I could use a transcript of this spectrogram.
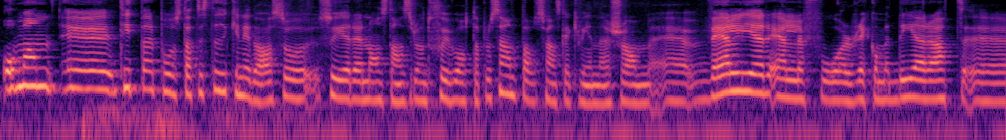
Om man eh, tittar på statistiken idag så, så är det någonstans runt 7-8% av svenska kvinnor som eh, väljer eller får rekommenderat eh,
